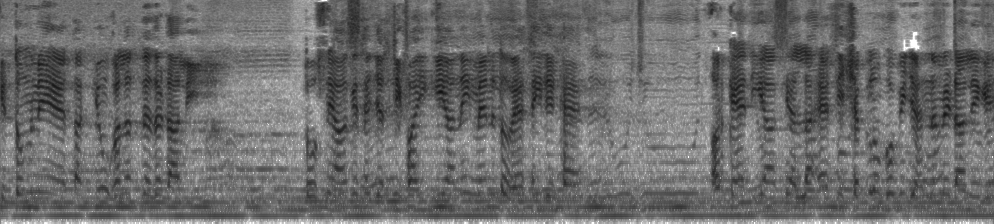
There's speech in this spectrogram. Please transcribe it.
کہ تم نے ایسا کیوں غلط نظر ڈالی؟ تو اس نے آگے سے جسٹیفائی کیا، نہیں، میں نے تو ویسا ہی دیکھا ہے۔ اور کہہ دیا کہ اللہ ایسی شکلوں کو بھی جہنم میں ڈالیں گے۔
